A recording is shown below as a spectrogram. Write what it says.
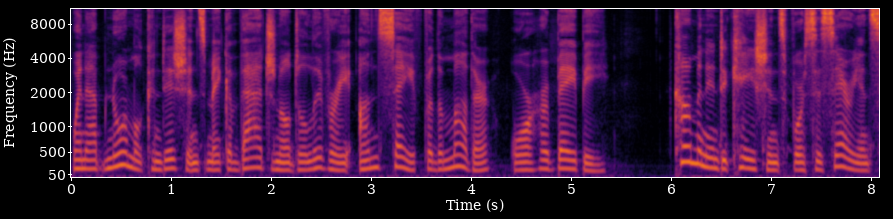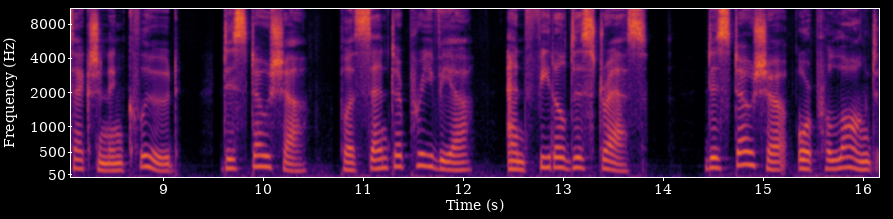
when abnormal conditions make a vaginal delivery unsafe for the mother or her baby. Common indications for cesarean section include dystocia, placenta previa, and fetal distress. Dystocia, or prolonged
